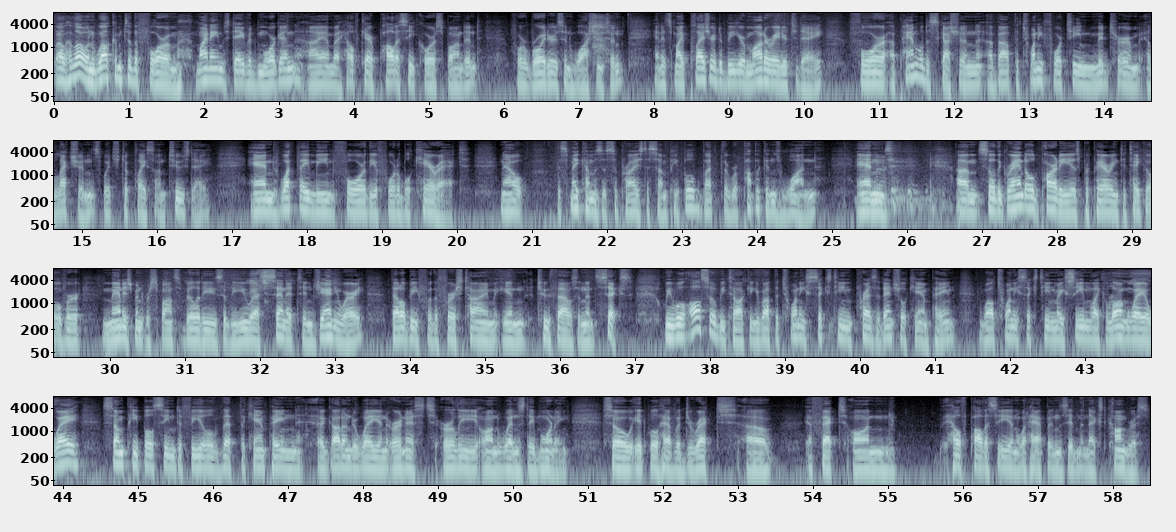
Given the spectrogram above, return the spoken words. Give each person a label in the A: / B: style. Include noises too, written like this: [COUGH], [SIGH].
A: Well, hello and welcome to the forum. My name is David Morgan. I am a healthcare policy correspondent for Reuters in Washington, and it's my pleasure to be your moderator today for a panel discussion about the 2014 midterm elections, which took place on Tuesday, and what they mean for the Affordable Care Act. Now, this may come as a surprise to some people, but the Republicans won. And [LAUGHS] um, so the grand old party is preparing to take over management responsibilities in the U.S. Senate in January. That'll be for the first time in 2006. We will also be talking about the 2016 presidential campaign. While 2016 may seem like a long way away, some people seem to feel that the campaign uh, got underway in earnest early on Wednesday morning. So it will have a direct uh, effect on health policy and what happens in the next Congress.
